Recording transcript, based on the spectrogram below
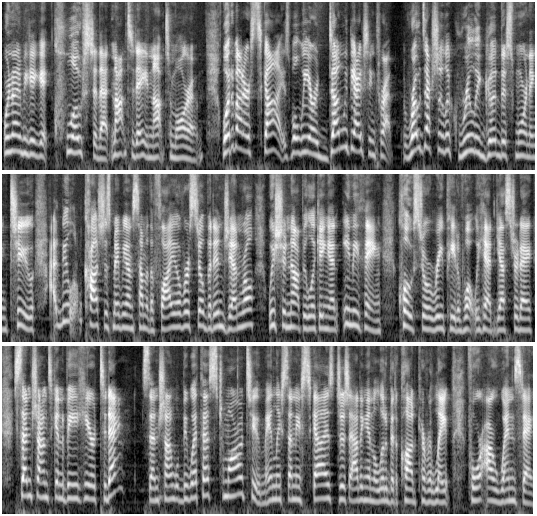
we're not even going to get close to that. Not today, not tomorrow. What about our skies? Well, we are done with the icing threat. Roads actually look really good this morning, too. I'd be a little cautious maybe on some of the flyovers still, but in general, we should not be looking at anything close to a repeat of what we had yesterday. Sunshine's going to be here today. Sunshine will be with us tomorrow, too. Mainly sunny skies, just adding in a little bit of cloud cover late for our Wednesday.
